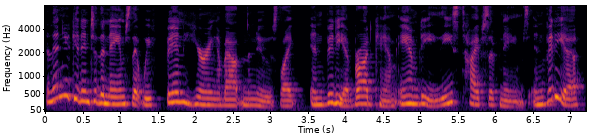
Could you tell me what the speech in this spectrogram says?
And then you get into the names that we've been hearing about in the news, like NVIDIA, Broadcom, AMD, these types of names. NVIDIA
